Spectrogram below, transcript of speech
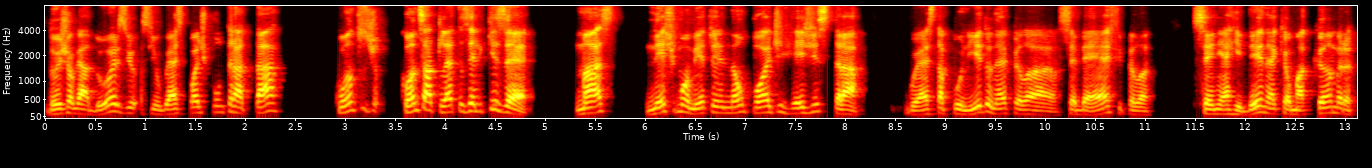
dois jogadores, e assim, o Goiás pode contratar quantos, quantos atletas ele quiser, mas neste momento ele não pode registrar. O Goiás está punido né, pela CBF, pela CNRD, né, que é uma câmara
